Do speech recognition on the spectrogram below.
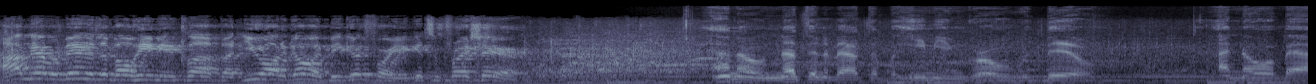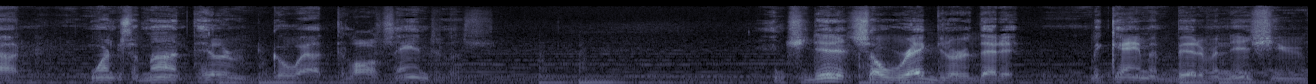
I've never been to the Bohemian Club, but you ought to go. It'd be good for you. Get some fresh air. I know nothing about the Bohemian Grove with Bill. I know about once a month Hillary would go out to Los Angeles. And she did it so regular that it became a bit of an issue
